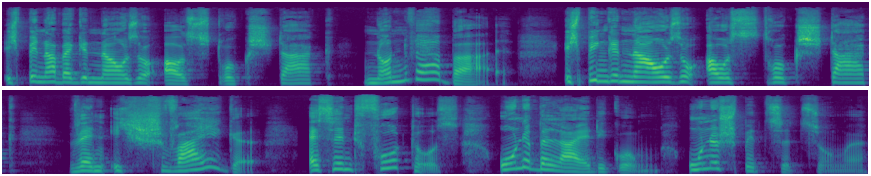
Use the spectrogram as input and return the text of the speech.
Ich bin aber genauso ausdrucksstark nonverbal. Ich bin genauso ausdrucksstark, wenn ich schweige. Es sind Fotos ohne Beleidigung, ohne spitze Zunge,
